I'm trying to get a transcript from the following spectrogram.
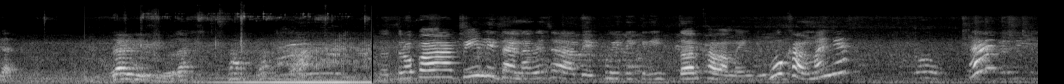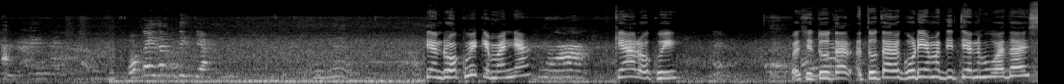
જા. ત્યાં રોકવી કે માન્યા? ક્યાં રોકવી? પછી તું તાર તું તારા ઘોડિયામાં દિત્યાને હુવા દઈશ?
